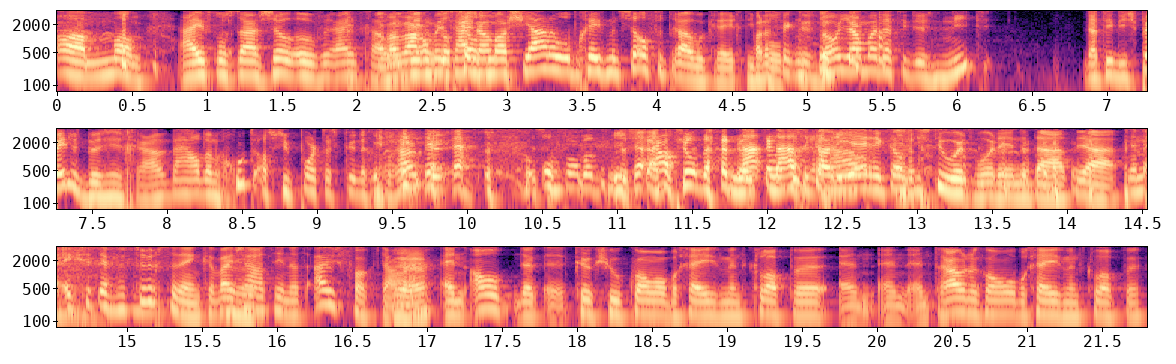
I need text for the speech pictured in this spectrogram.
Oh man, hij heeft ons daar zo overeind gehouden. Maar ik denk waarom dat is hij zelfs dan- Marciano op een gegeven moment zelfvertrouwen kreeg. Die maar dat pot. vind ik dus wel jammer dat hij dus niet dat hij die spelersbus is gegaan. Wij hadden hem goed als supporters kunnen gebruiken. Om van het stadion naar het Na, zijn carrière kan hij steward worden, inderdaad. Ja. Nee, maar ik zit even terug te denken. Wij Ja. zaten in dat uitvak daar. Ja. En al de uh, Kukshoe kwam op een gegeven moment klappen. En, en, en Trouwen kwam op een gegeven moment klappen.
